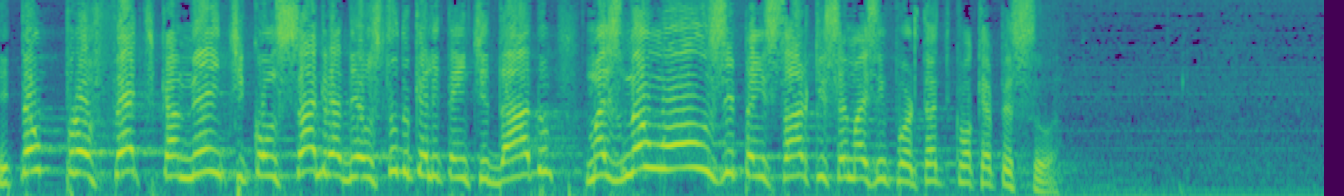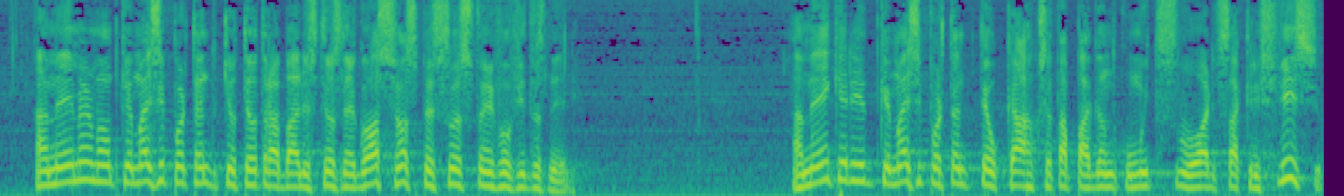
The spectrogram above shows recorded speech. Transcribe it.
Então, profeticamente, consagre a Deus tudo que Ele tem te dado, mas não ouse pensar que isso é mais importante que qualquer pessoa. Amém, meu irmão? Porque mais importante do que o teu trabalho e os teus negócios são as pessoas que estão envolvidas nele. Amém, querido? Porque mais importante do teu carro que você está pagando com muito suor e sacrifício,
